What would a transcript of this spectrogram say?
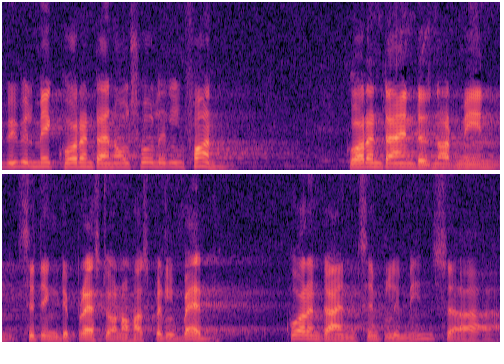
we will make quarantine also a little fun. Quarantine does not mean sitting depressed on a hospital bed. Quarantine simply means uh,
